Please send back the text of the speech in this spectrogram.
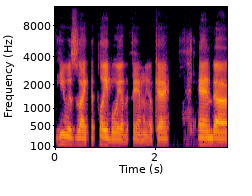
he was like the playboy of the family. Okay, and uh,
